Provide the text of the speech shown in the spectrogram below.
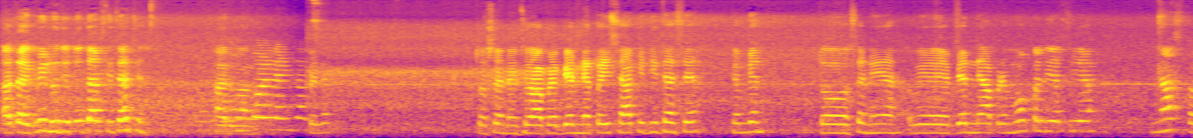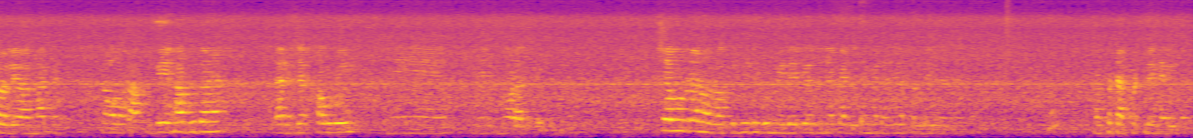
જા અત્યારે ગ્રીલ સુધી તું ઉતારતી થશે સારું ઓનલાઈન પેલા. તો છે ને જો આપણે બેનને પૈસા આપી દીધા છે કેમ બેન? તો છે ને હવે બેનને આપણે મોકલીએ છીએ નાસ્તો લેવા માટે. તો બે સાબુદાણા તારે જે ખાવું હોય ને મોડા છે સેવડાનો લોટ બીજું ગમે તે બીજા કાઢી તમે રજા પર લઈ જજો. ફટાફટ લઈને આવી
